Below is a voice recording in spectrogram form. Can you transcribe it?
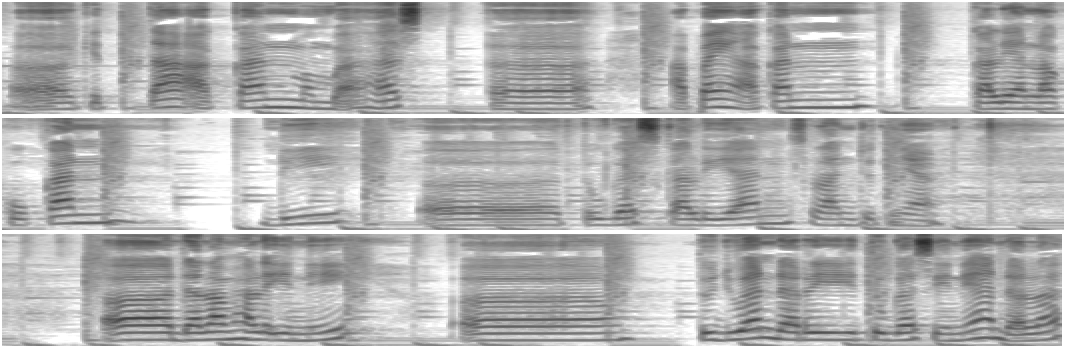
uh, kita akan membahas uh, apa yang akan kalian lakukan di uh, tugas kalian selanjutnya. Uh, dalam hal ini, uh, tujuan dari tugas ini adalah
